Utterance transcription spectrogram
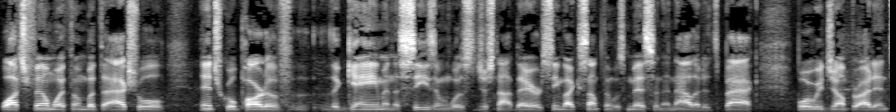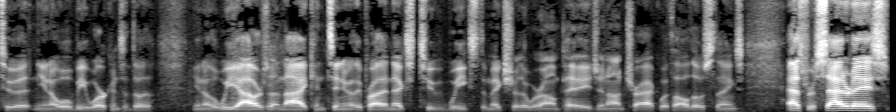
watch film with them. But the actual integral part of the game and the season was just not there. It seemed like something was missing, and now that it's back, boy, we jumped right into it. And, You know, we'll be working to the, you know, the wee hours of the night continually, probably the next two weeks to make sure that we're on page and on track with all those things. As for Saturdays,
